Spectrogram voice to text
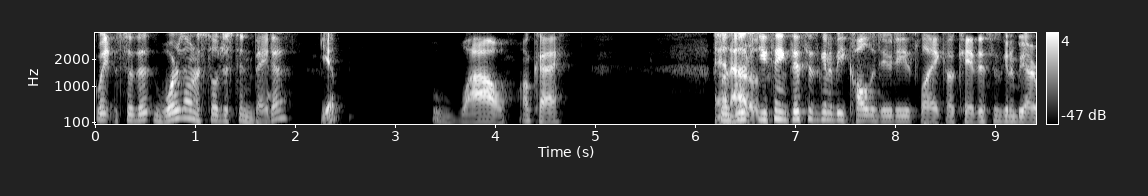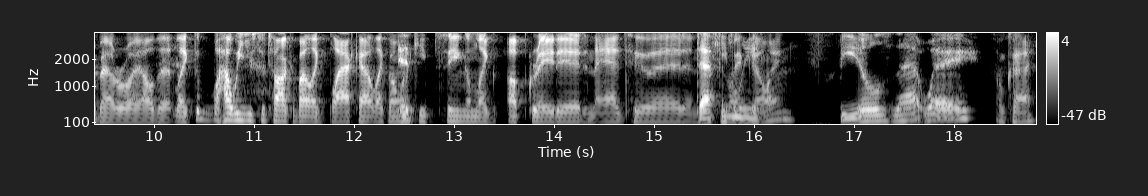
Wait, so the Warzone is still just in beta? yep. Wow. Okay. So And is this of- you think this is going to be Call of Duty's like okay this is going to be our battle royale that like the, how we used to talk about like Blackout like I want to keep seeing them like upgraded and add to it and Definitely. keep it going. feels that way. Okay.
